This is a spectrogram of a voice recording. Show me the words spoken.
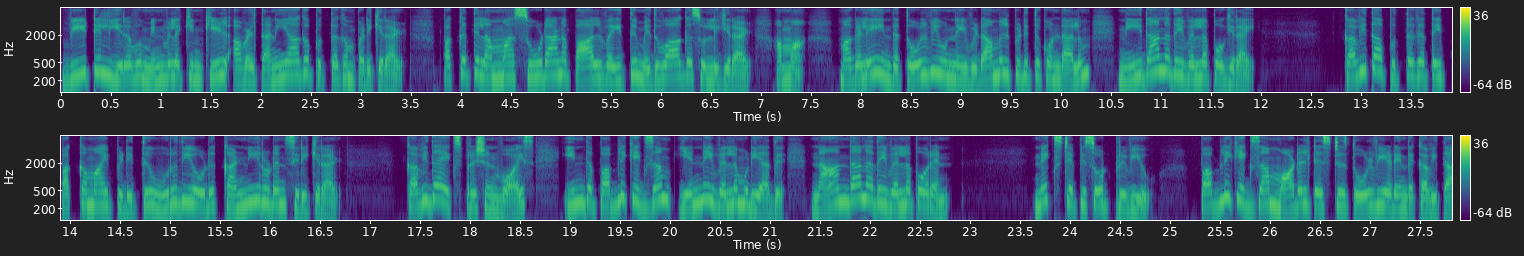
வீட்டில் இரவு மின்விளக்கின் கீழ் அவள் தனியாக புத்தகம் படிக்கிறாள். பக்கத்தில் அம்மா சூடான பால் வைத்து மெதுவாக சொல்லுகிறாள் அம்மா மகளே இந்த தோல்வி உன்னை விடாமல் பிடித்து கொண்டாலும் நீதான் அதை வெல்லப் போகிறாய் கவிதா புத்தகத்தை பக்கமாய் பிடித்து உறுதியோடு கண்ணீருடன் சிரிக்கிறாள். கவிதா எக்ஸ்பிரஷன் வாய்ஸ் இந்த பப்ளிக் எக்ஸாம் என்னை வெல்ல முடியாது. நான் தான் அதை வெல்லப் போறேன். Next episode preview. Public exam model test தோல்வியடைந்த கவிதா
